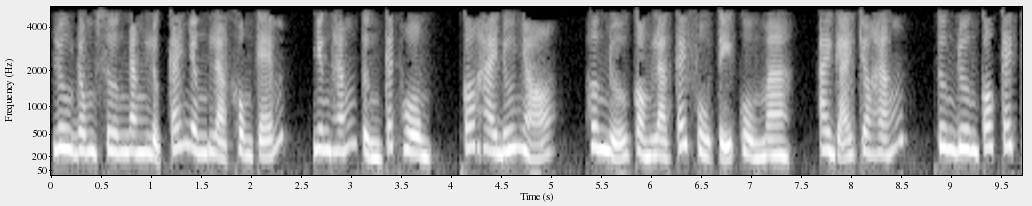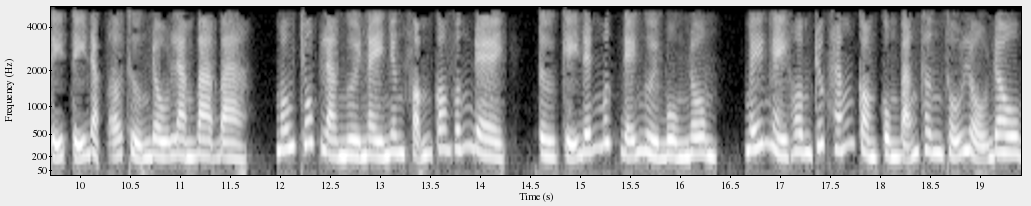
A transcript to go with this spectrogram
Lưu Đông Sương năng lực cá nhân là không kém, nhưng hắn từng kết hôn, có hai đứa nhỏ, hơn nữa còn là cái phù tỷ cuồng ma, ai gãi cho hắn, tương đương có cái tỷ tỷ đặt ở thượng đầu làm bà bà, mấu chốt là người này nhân phẩm có vấn đề, tự kỷ đến mức để người buồn nôn mấy ngày hôm trước hắn còn cùng bản thân thổ lộ đâu,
